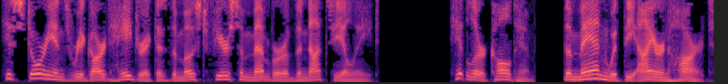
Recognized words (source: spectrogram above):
Historians regard Heydrich as the most fearsome member of the Nazi elite. Hitler called him, "...the man with the iron heart."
